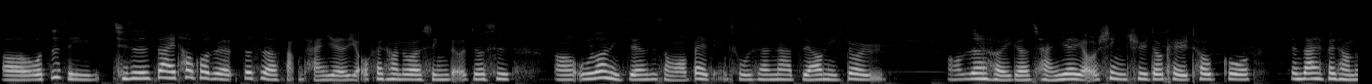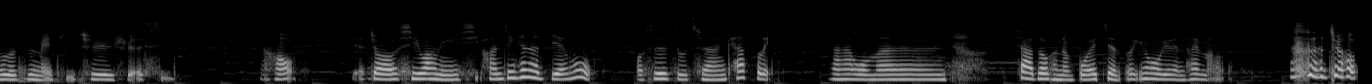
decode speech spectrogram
呃，我自己其实，在透过这这次的访谈，也有非常多的心得，就是，呃，无论你今天是什么背景出身，那只要你对于哦，任何一个产业有兴趣，都可以透过现在非常多的自媒体去学习。然后，也就希望你喜欢今天的节目。我是主持人 Kathleen，那我們下周可能不会见，因为我有点太忙了。就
